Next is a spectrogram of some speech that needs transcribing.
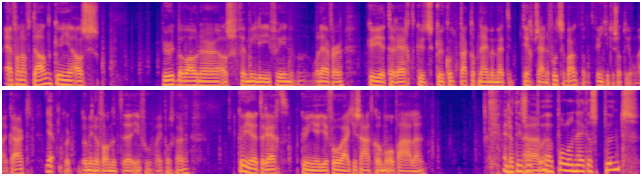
en vanaf dan kun je als buurtbewoner, als familie, vriend, whatever, kun je terecht, kun je, kun je contact opnemen met de dichtstbijzijnde voedselbank. Want dat vind je dus op die online kaart. Ja. Door, door middel van het eh, invoeren van je postcode. Kun je terecht, kun je je voorraadje zaad komen ophalen. En dat is op eh pollinators. punt-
